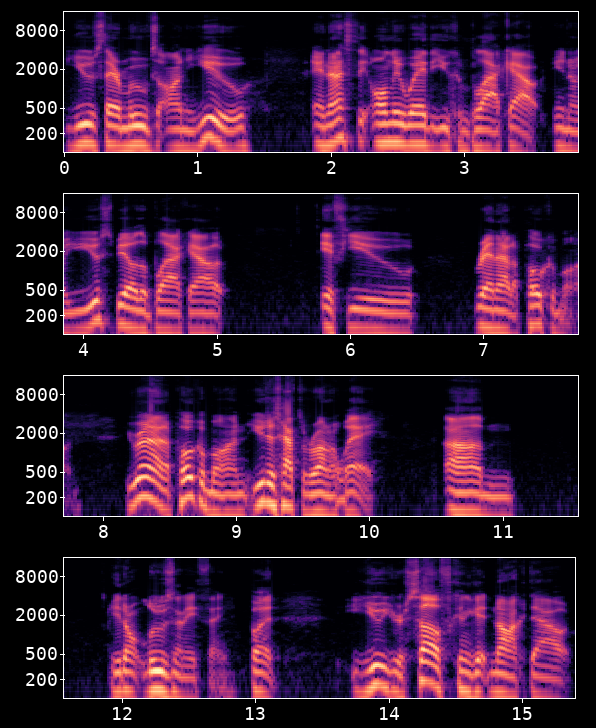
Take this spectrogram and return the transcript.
use their moves on you, and that's the only way that you can black out. You know, you used to be able to black out if you ran out of Pokemon. You run out of Pokemon, you just have to run away. Um, you don't lose anything, but you yourself can get knocked out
